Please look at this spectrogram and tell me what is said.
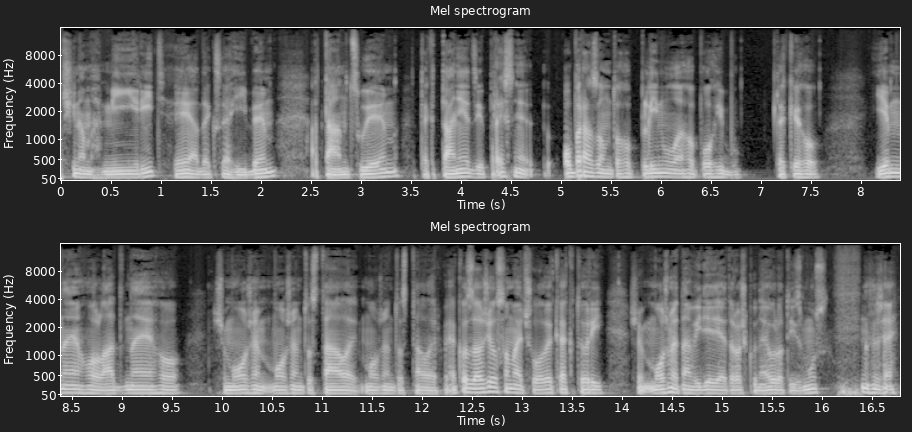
začínam hmíriť, hej, a tak sa hýbem a tancujem, tak tanec je presne obrazom toho plynulého pohybu. Takého jemného, ladného, že môžem, môžem, to stále, môžem to stále robiť. Ako zažil som aj človeka, ktorý, že môžeme tam vidieť aj trošku neurotizmus, že,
